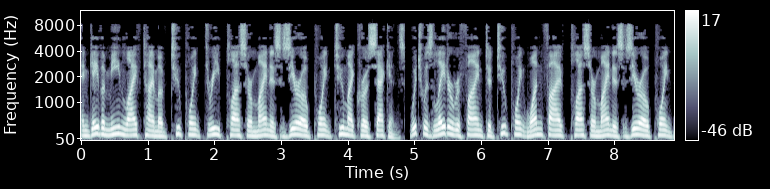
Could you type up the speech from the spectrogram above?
and gave a mean lifetime of 2.3 plus or minus 0.2 microseconds, which was later refined to 2.15 plus or minus 0.07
